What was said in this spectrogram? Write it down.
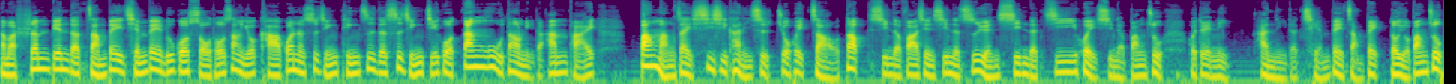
那么身边的长辈、前辈，如果手头上有卡关的事情、停滞的事情，结果耽误到你的安排。帮忙再细细看一次，就会找到新的发现、新的资源、新的机会、新的帮助，会对你和你的前辈、长辈都有帮助。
